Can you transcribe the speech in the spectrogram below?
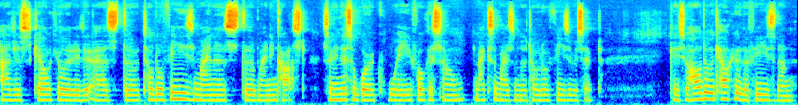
are just calculated as the total fees minus the mining cost. So in this work, we focus on maximizing the total fees received. Okay, so how do we calculate the fees then?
